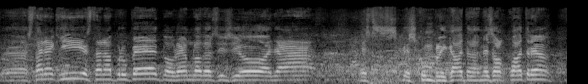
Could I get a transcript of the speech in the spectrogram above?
eh, estan aquí, estan a propet, veurem la decisió allà, és, és complicat, a més el 4 eh, la-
